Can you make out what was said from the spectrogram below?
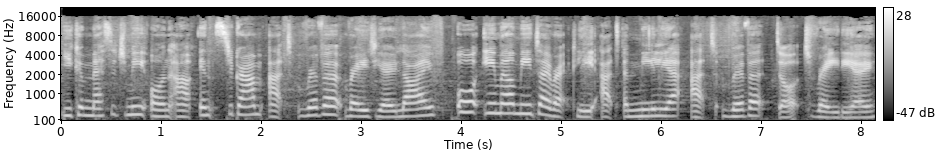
you can message me on our Instagram at River Radio Live or email me directly at emilia at river.radio.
